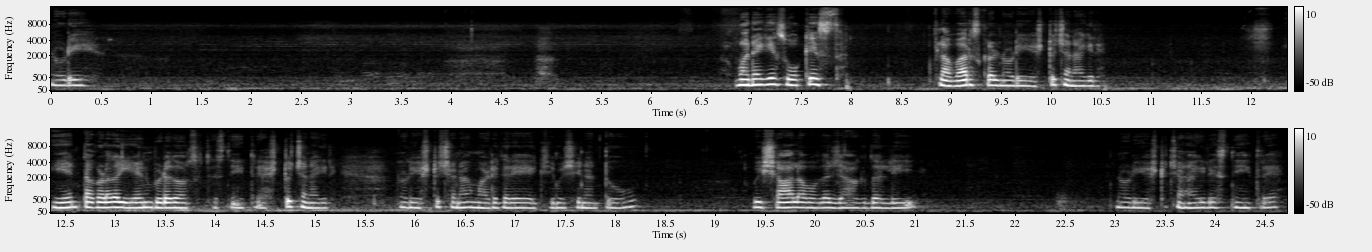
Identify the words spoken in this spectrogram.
ನೋಡಿ. ಮನೆಗೆ ಸೋಕೇಸ್ ಫ್ಲವರ್ಸ್ಗಳು ನೋಡಿ ಎಷ್ಟು ಚೆನ್ನಾಗಿದೆ. ಏನು ತಗೊಳ್ಳೋದು ಏನು ಬಿಡೋದು ಅನಿಸುತ್ತೆ ಸ್ನೇಹಿತರೆ, ಅಷ್ಟು ಚೆನ್ನಾಗಿದೆ. ನೋಡಿ ಎಷ್ಟು ಚೆನ್ನಾಗಿ ಮಾಡಿದ್ದಾರೆ ಎಕ್ಸಿಬಿಷನ್ ಅಂತೂ. ವಿಶಾಲವಾದ ಜಾಗದಲ್ಲಿ. ನೋಡಿ ಎಷ್ಟು ಚೆನ್ನಾಗಿದೆ ಸ್ನೇಹಿತರೆ.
